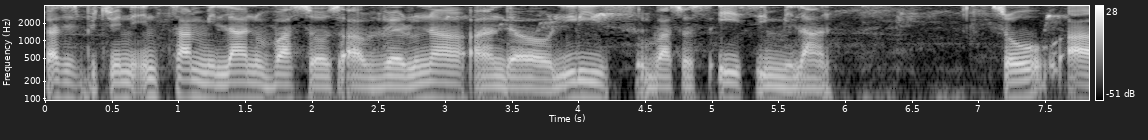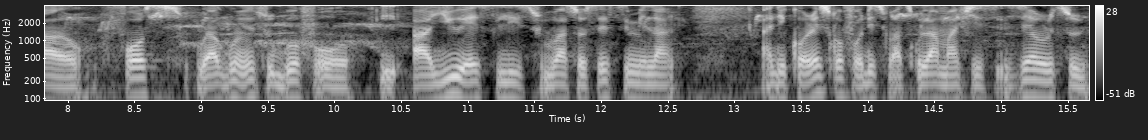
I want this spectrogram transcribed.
that is between Inter Milan versus uh, Verona and uh, Lecce versus AC Milan. So uh, first we are going to go for uh, US Lecce versus AC Milan and the correct score for this particular match is 0-2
